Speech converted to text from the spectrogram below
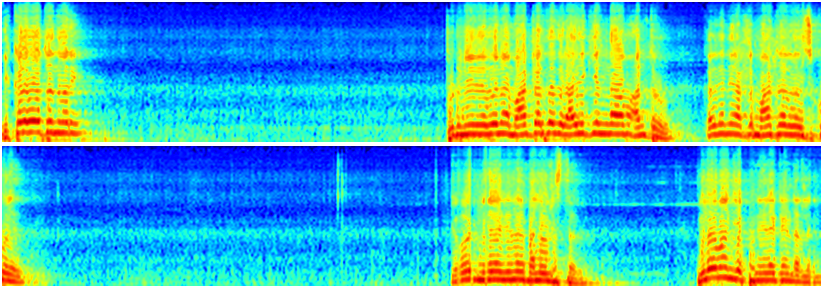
ఎక్కడ పోతుంది మరి? ఇప్పుడు నేను ఏదైనా మాట్లాడితే అది రాజకీయంగా అంటారు. కనుక నేను అట్లా మాట్లాడదలుచుకోలేదు. ఎవరు నీళ్ళ అటెండర్ మళ్ళీ పిలుస్తారు. పిలవమని చెప్పు నీళ్ళ టెండర్లను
